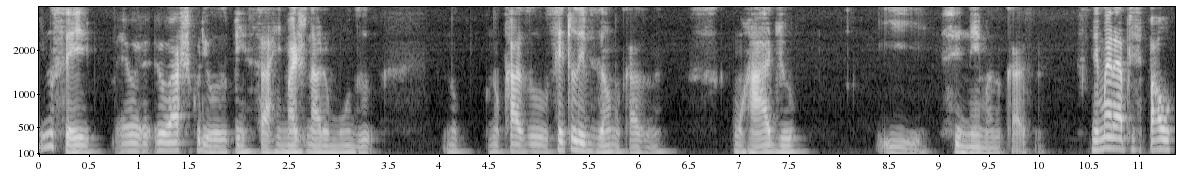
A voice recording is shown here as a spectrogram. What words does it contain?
e não sei, eu, eu acho curioso pensar, imaginar o mundo, no, no caso, sem televisão, no caso, né? Com rádio e cinema, no caso. Né? Cinema era a principal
